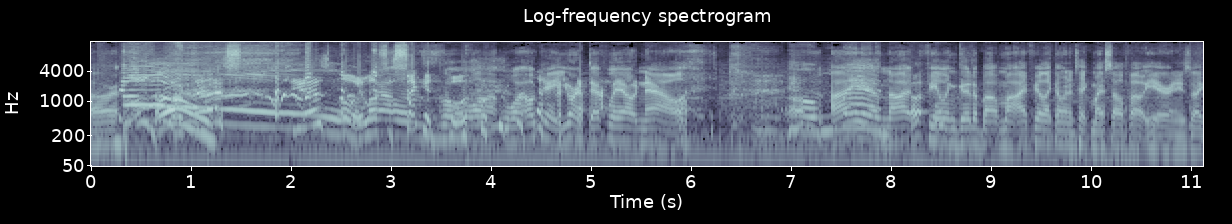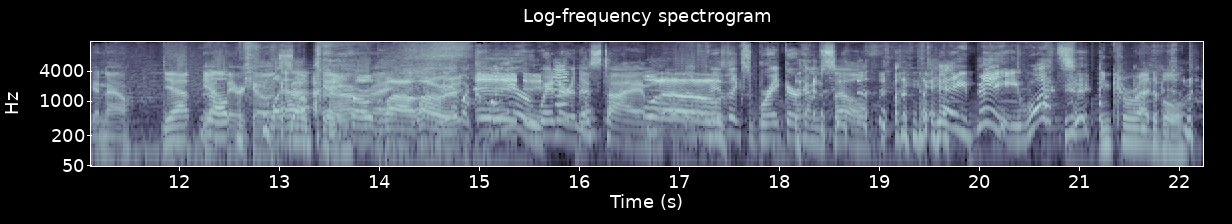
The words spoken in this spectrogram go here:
All right. Oh, yes! Oh! Yes! Oh, I lost that a second a pull. Well, okay, you are definitely out now. Oh man. I am not Uh-oh. feeling good about my. I feel like I'm gonna take myself out here, and he's like, now. Yep. Yeah, nope. there it goes. Like that. okay. Oh, Alright. wow. All we right. have a clear Hey. winner this time. Whoa. The physics breaker himself. KB, what? Incredible.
